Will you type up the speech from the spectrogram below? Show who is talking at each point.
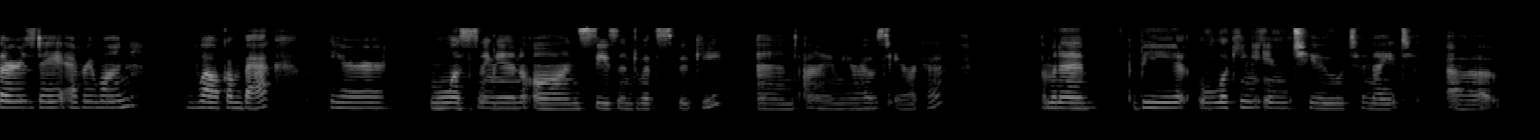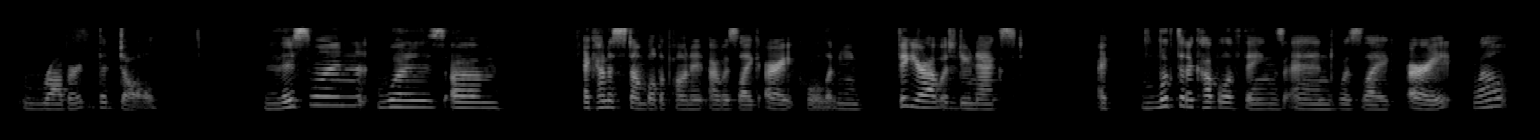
Speaker 1: Thursday, everyone. Welcome back. You're listening in on Seasoned with Spooky, and I'm your host, Erica. I'm going to be looking into tonight uh, Robert the Doll. This one was, um, I kind of stumbled upon it. I was like, all right, cool, let me figure out what to do next. Looked at a couple of things and was like, all right, well,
